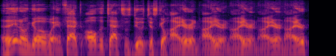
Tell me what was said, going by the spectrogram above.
they don't go away. In fact, all the taxes do is just go higher and higher and higher and higher and higher.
